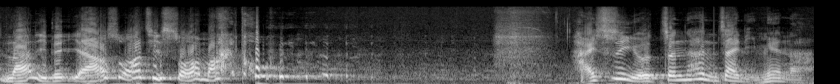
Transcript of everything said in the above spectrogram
拿你的牙刷去刷马桶，还是有憎恨在里面呐、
